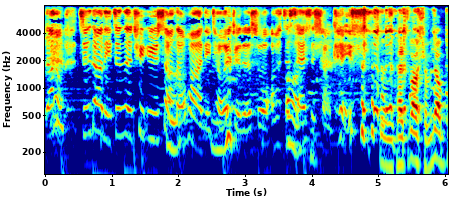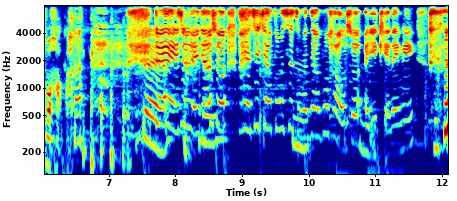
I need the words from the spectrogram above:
然后，直到你真正去遇上的话，你才会觉得说，啊，这实在是小 case。对你才知道什么叫不好。对对，就人家说，哎，这家公司怎么这样不好？我说，Are you kidding me? You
